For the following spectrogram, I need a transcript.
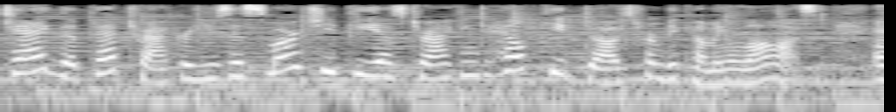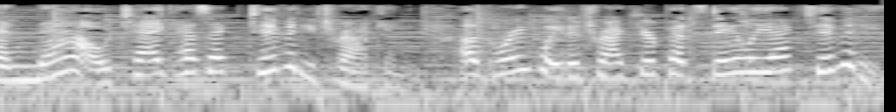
Tagg the Pet Tracker uses smart GPS tracking to help keep dogs from becoming lost. And now Tagg has activity tracking, a great way to track your pet's daily activity.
